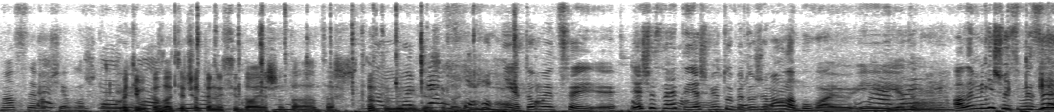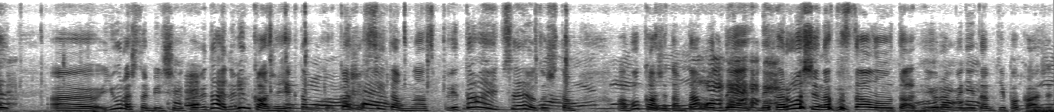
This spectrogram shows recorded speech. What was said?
нас це взагалі влаштовує. Хотів казати, а чого ти не сідаєш? А, та- а це ж то тобі не йде сідати. Ні, то ми цей. е, Я ще знаєте, я ж в Ютубі дуже мало буваю, і это, але мені щось везе. а, Юра ж там більше відповідає. Ну він каже, як там каже, всі там нас вітають, це отож там. Або каже, там там одне нехороше написало отак. Юра мені там типу каже.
